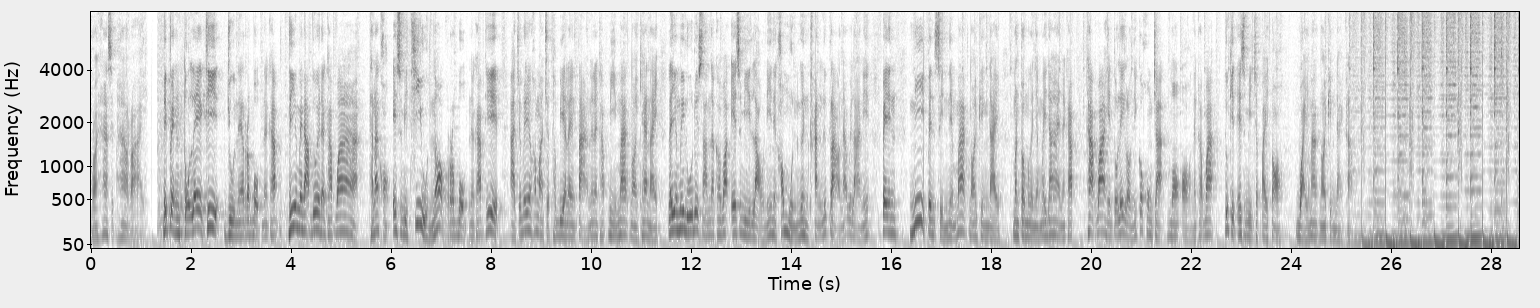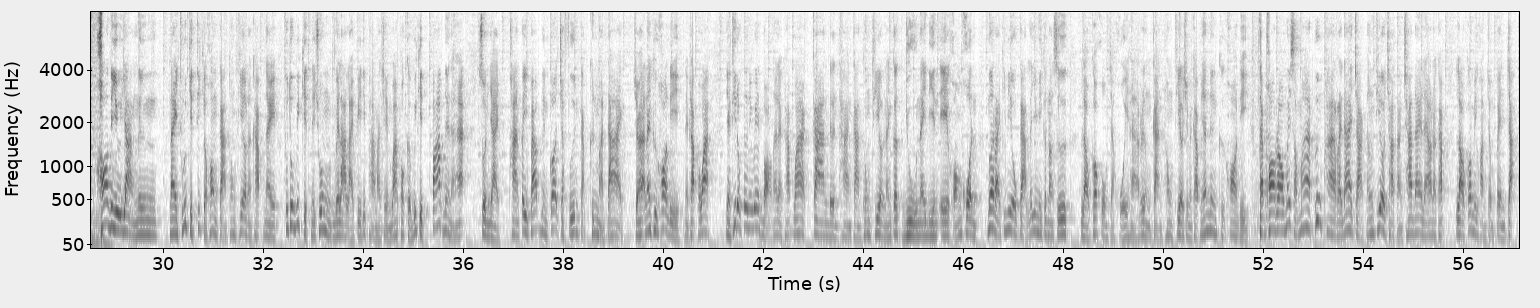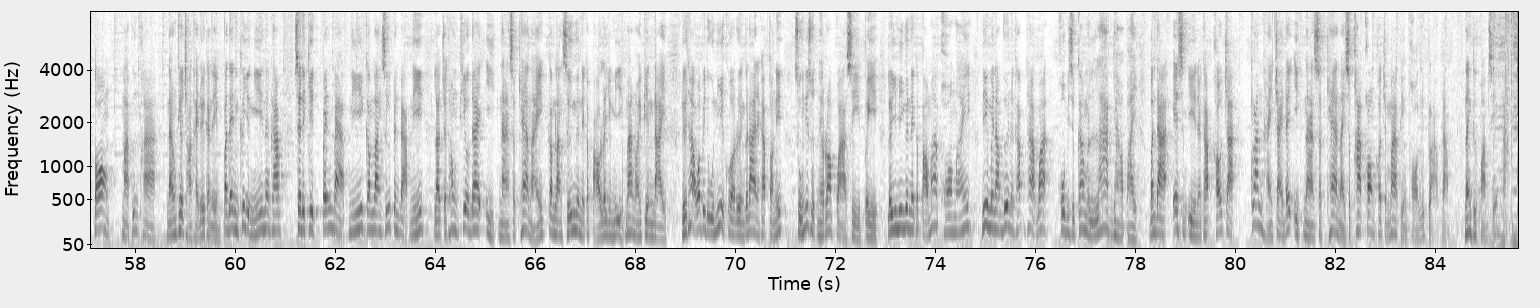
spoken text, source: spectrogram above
18,355 ราย นี่เป็นตัวเลขที่อยู่ในระบบนะครับ นี่ยังไม่นับด้วยนะครับว่าทางด้านของ SME ที่อยู่นอกระบบนะครับที่อาจจะไม่ได้เข้ามาจดทะเบียนอะไรต่างๆเนี่ยนะครับมีมากน้อยแค่ไหน และยังไม่รู้ด้วยซ้ำนะครับว่า SME เหล่านี้เนี่ยเขาหมุนเงินทันหรือเปล่านะเวลานี้เป็นหนี้เป็นสินเนี่ยมากน้อยเพียงใด มันประเมินยังไม่ได้นะครับถ้าว่าเห็นตัวเลขเหล่านี้ก็คงจะมองออกนะครับว่าธุรกิจ SME จะไปต่อไหวมากน้อยเพียงใดครับ ข้อดีอยู่อย่างหนึ่งในธุรกิจที่เกี่ยวข้องกับการท่องเที่ยวนะครับในทุกๆวิกฤตในช่วงเวลาหลายปีที่ผ่านมาเห็นว่าพอเกิดวิกฤตปั๊บเนี่ยนะฮะส่วนใหญ่ผ่านไปอีกแป๊บหนึ่งก็จะฟื้นกลับขึ้นมาได้ใช่ไหมนั่นคือข้อดีนะครับเพราะว่า อย่างที่ดรนิเวศบอกนั่นแหละครับว่าการเดินทางการท่องเที่ยวนั้นก็อยู่ใน DNA ของคน เมื่อไหร่ที่มีโอกาสและยังมีกำลังซื้อ เราก็คงจะโหยหาเรื่องของการท่องเที่ยวใช่ไหมครับเพราะฉะนั้นนั่นคือข้อดี แต่พอเราไม่สามารถพึ่งพารายได้จากนักท่องเที่ยวชาวต่างชาติได้แล้วนะครับเราก็มีความจำเป็นจะต้องมาพึ่งพานักท่องเที่ยวชาวไทยด้วยกันเอง ประเด็นคืออย่างนี้นะครับเศรษฐกิจเป็นแบบนี้กำลังซื้อเป็นแบบนี้ เราจะท่องเที่ยวได้อีกนานสักแค่ไหนกำลังซื้อเงินในกระเป๋าเรายังมีอีกมากน้อยเพียงใด หรือถ้าว่าไปดูหนี้ครัวเรือนก็ได้นะครับตอนนี้สูงที่สุดในรอบกว่า 4 ปีเรายังมีเงินในกระเป๋ามากพอไหม นี่ไม่นับด้วยนะครับ ถ้าหากว่าโควิด -19 มันลากยาวไป บรรดา SME นะครับเขาจะกลั้นหายใจได้อีกนานสักแค่ไหนสภาพคล่องเขาจะมากเพียงพอหรือเปล่าครับ นั่นคือความเสี่ยงครับ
